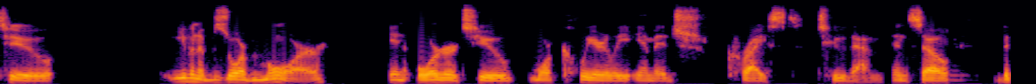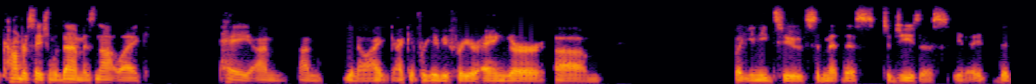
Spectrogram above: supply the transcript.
to even absorb more in order to more clearly image Christ to them. And so mm-hmm. the conversation with them is not like, hey, I'm I'm, you know, I, I can forgive you for your anger. Um, but you need to submit this to Jesus. You know, it, the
